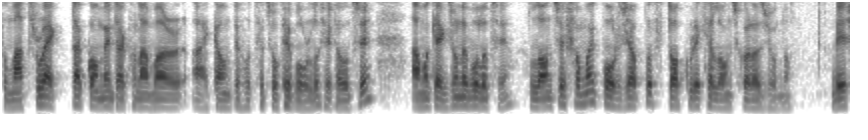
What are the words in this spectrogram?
তো মাত্র একটা কমেন্ট এখন আমার অ্যাকাউন্টে হচ্ছে চোখে পড়ল, সেটা হচ্ছে আমাকে একজনে বলেছে লঞ্চের সময় পর্যাপ্ত স্টক রেখে লঞ্চ করার জন্য। বেশ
